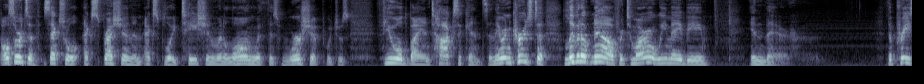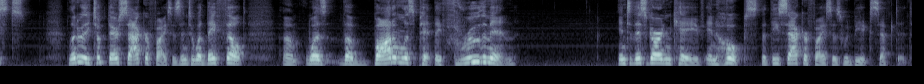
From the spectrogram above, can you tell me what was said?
All sorts of sexual expression and exploitation went along with this worship, which was fueled by intoxicants, and they were encouraged to live it up now, for tomorrow we may be in there. The priests literally took their sacrifices into what they felt um, was the bottomless pit. They threw them in into this garden cave in hopes that these sacrifices would be accepted.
